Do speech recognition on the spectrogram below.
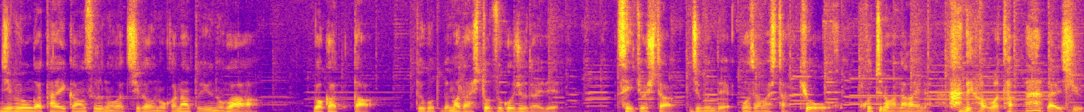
自分が体感するのが違うのかなというのが分かったということでまだ一つ50代で成長した自分でございました。今日こっちの方が長いな。ではまた来週。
